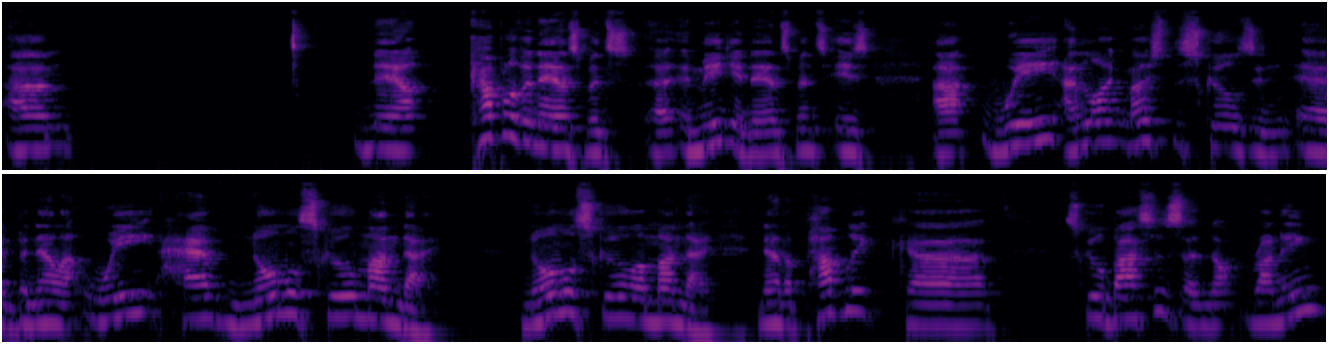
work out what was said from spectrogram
Um, now, couple of announcements, uh, immediate announcements, is uh, we, unlike most of the schools in uh, Benalla, we have normal school Monday. Normal school on Monday. Now, the public uh, school buses are not running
